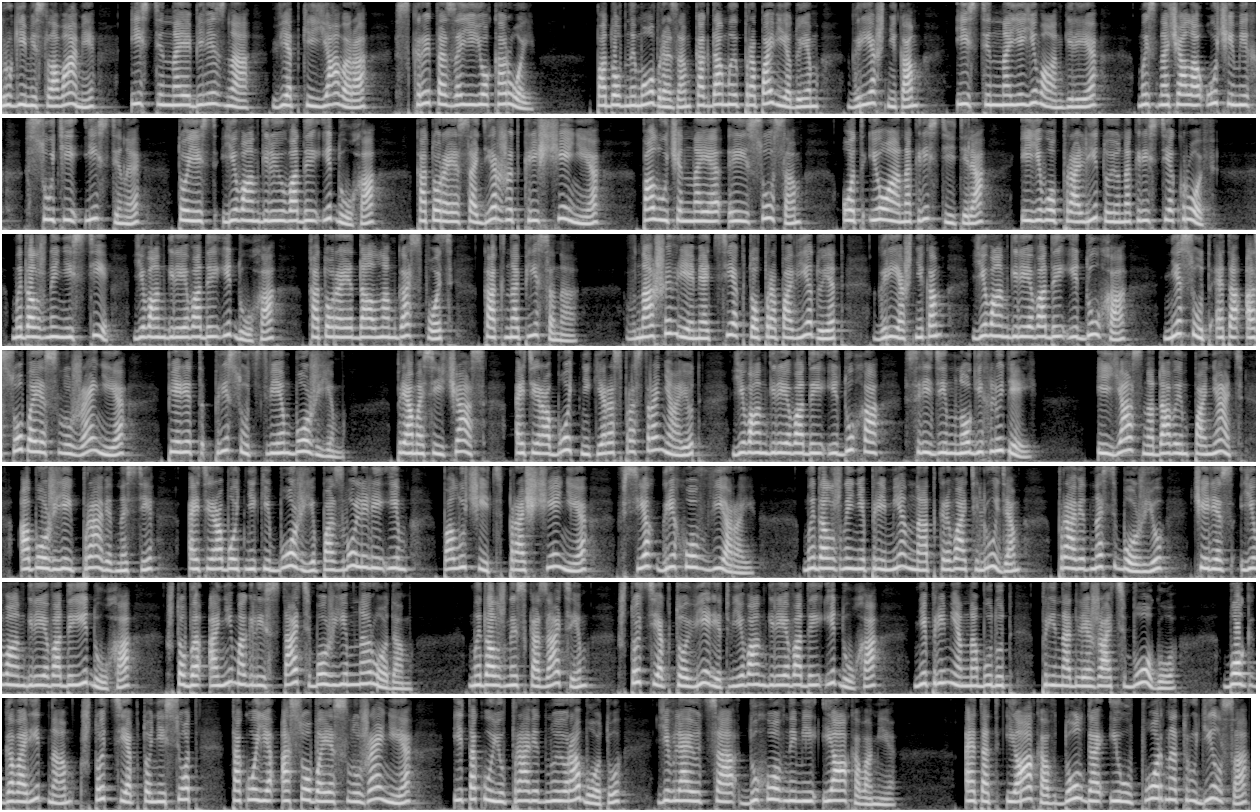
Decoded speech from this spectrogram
Другими словами, истинная белизна ветки явора скрыта за ее корой. Подобным образом, когда мы проповедуем грешникам истинное Евангелие, мы сначала учим их сути истины, то есть Евангелию воды и духа, которое содержит крещение, полученное Иисусом от Иоанна Крестителя – и его пролитую на кресте кровь. Мы должны нести Евангелие воды и духа, которое дал нам Господь, как написано. В наше время те, кто проповедует грешникам Евангелие воды и духа, несут это особое служение перед присутствием Божьим. Прямо сейчас эти работники распространяют Евангелие воды и духа среди многих людей. И ясно дав им понять о Божьей праведности, эти работники Божьи позволили им получить прощение всех грехов верой. Мы должны непременно открывать людям праведность Божью через Евангелие воды и духа, чтобы они могли стать Божьим народом. Мы должны сказать им, что те, кто верит в Евангелие воды и духа, непременно будут принадлежать Богу. Бог говорит нам, что те, кто несет такое особое служение и такую праведную работу, являются духовными Иаковами. Этот Иаков долго и упорно трудился,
